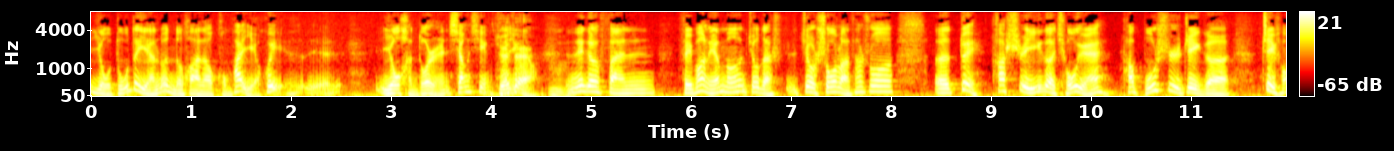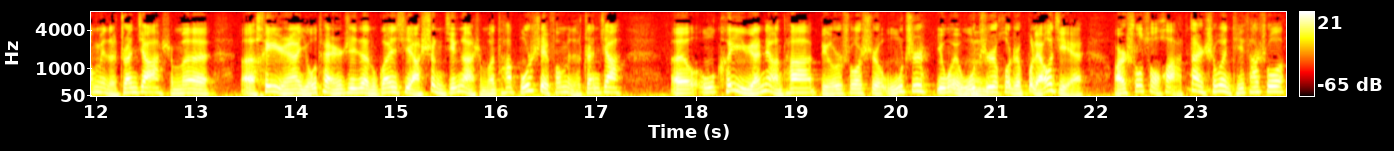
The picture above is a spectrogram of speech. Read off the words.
有毒的言论的话呢，恐怕也会有很多人相信。绝对啊，那个反。诽谤联盟就在就说了，他说，呃，对，他是一个球员，他不是这个这方面的专家，什么呃黑人啊、犹太人之间的关系啊、圣经啊什么，他不是这方面的专家，呃，我可以原谅他，比如说是无知，因为无知或者不了解而说错话，但是问题他说，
